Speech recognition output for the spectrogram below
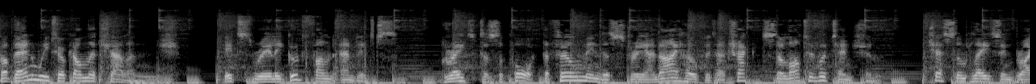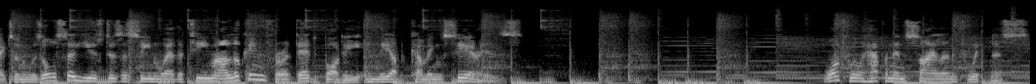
but then we took on the challenge. It's really good fun and it's great to support the film industry and I hope it attracts a lot of attention. Chesham Place in Brighton was also used as a scene where the team are looking for a dead body in the upcoming series. What will happen in Silent Witness?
